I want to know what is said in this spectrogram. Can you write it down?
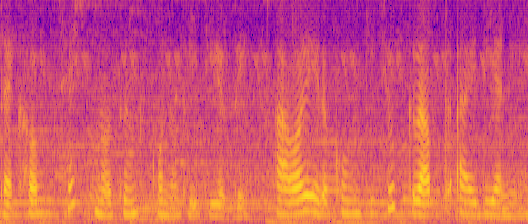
দেখা হচ্ছে নতুন কোনো ভিডিওতে। আবার এরকম কিছু ক্রাফট আইডিয়া নিয়ে।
